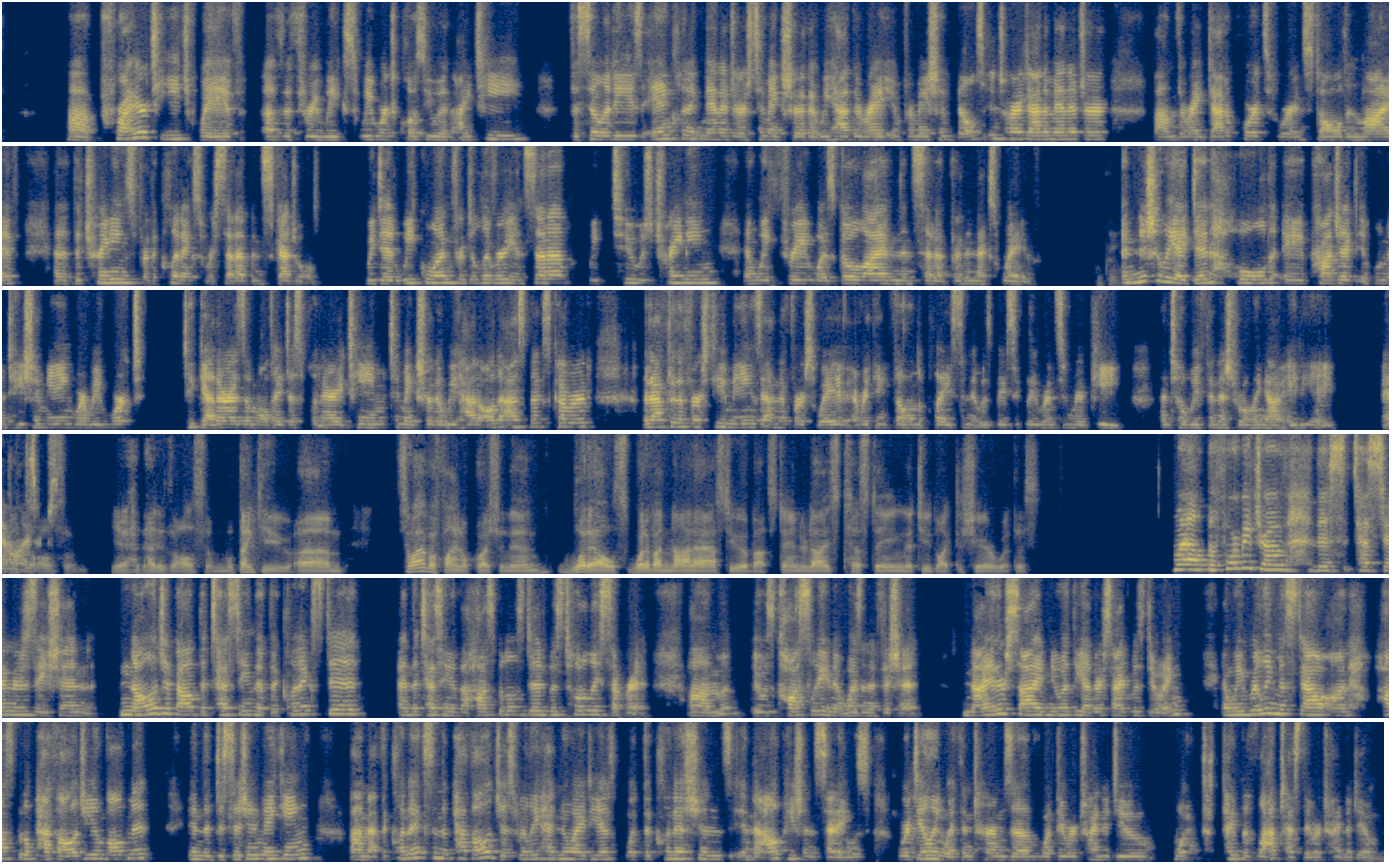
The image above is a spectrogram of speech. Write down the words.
Uh, prior to each wave of the three weeks, we worked closely with IT, facilities, and clinic managers to make sure that we had the right information built into our data manager, um, the right data ports were installed and live, and that the trainings for the clinics were set up and scheduled. We did week one for delivery and setup, week two was training, and week three was go live and then set up for the next wave. Okay. Initially, I did hold a project implementation meeting where we worked together as a multidisciplinary team to make sure that we had all the aspects covered. But after the first few meetings and the first wave, everything fell into place and it was basically rinse and repeat until we finished rolling out 88 analyzers. That's awesome. Yeah, that is awesome. Well, thank you. Um, so I have a final question then. What else? What have I not asked you about standardized testing that you'd like to share with us? Well, before we drove this test standardization, knowledge about the testing that the clinics did and the testing that the hospitals did was totally separate. Um, it was costly and it wasn't efficient. Neither side knew what the other side was doing. And we really missed out on hospital pathology involvement in the decision making um, at the clinics, and the pathologists really had no idea what the clinicians in the outpatient settings were dealing with in terms of what they were trying to do, what type of lab test they were trying to do. Mm-hmm.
